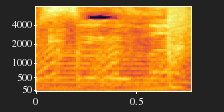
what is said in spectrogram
just see you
